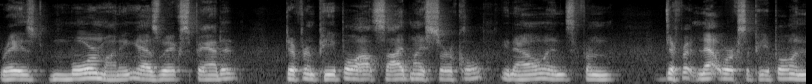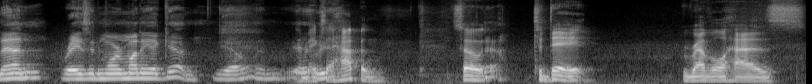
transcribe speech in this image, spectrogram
raised more money as we expanded, different people outside my circle, you know, and from different networks of people, and then raising more money again, you know, and it makes it happen so Yeah. to date revel has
